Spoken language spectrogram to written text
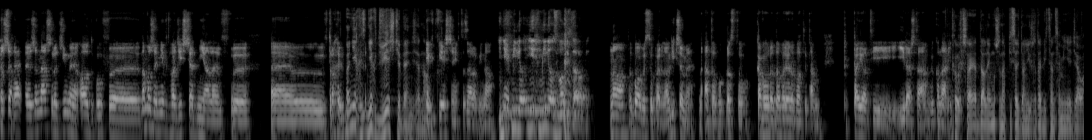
liczymy, że, że nasz rodzimy odbów, no może nie w 20 dni, ale w, w trochę... No niech, niech 200 będzie. No. Niech 200 niech to zarobi. No. I niech milion, niech milion złotych zarobi. No, to byłoby super. No, liczymy na to po prostu. Kawał dobrej roboty tam Pejot i, i reszta wykonali. Kurczę, ja dalej muszę napisać do nich, że ta licencja mi nie działa.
